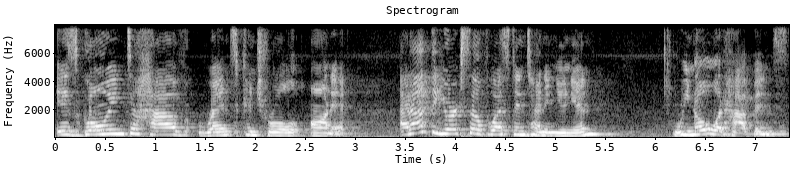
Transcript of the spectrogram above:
is going to have rent control on it. And at the York South-Weston Tenant Union, we know what happens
